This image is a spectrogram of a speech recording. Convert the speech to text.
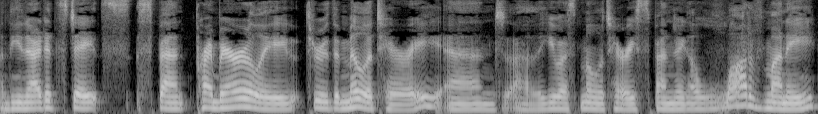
when the United States spent primarily through the military and uh, the U.S. military spending a lot of money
